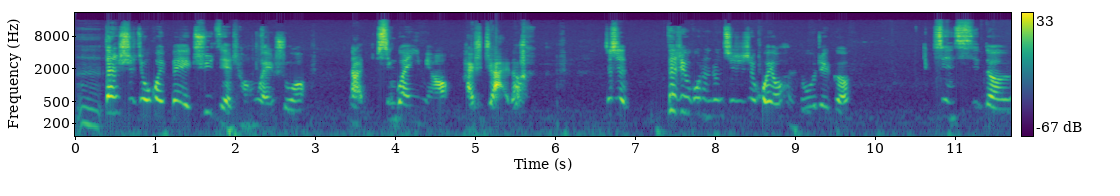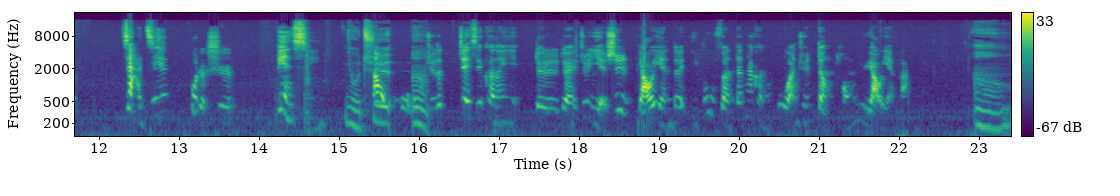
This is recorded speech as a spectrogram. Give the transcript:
嗯，但是就会被曲解成为说，那新冠疫苗还是致癌的，就是。在这个过程中，其实是会有很多这个信息的嫁接，或者是变形、扭曲。那我我觉得这些可能也对对对，就也是谣言的一部分，但它可能不完全等同于谣言吧。嗯，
